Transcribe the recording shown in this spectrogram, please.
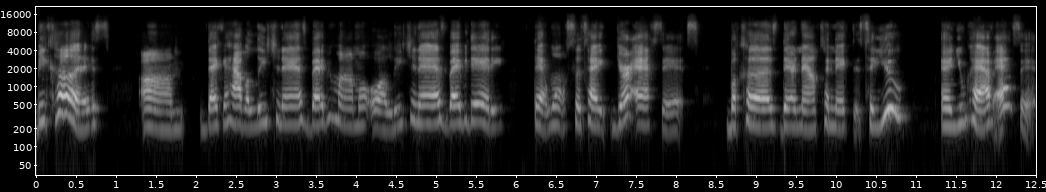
because um they can have a leeching ass baby mama or a leeching ass baby daddy that wants to take your assets because they're now connected to you and you have assets.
